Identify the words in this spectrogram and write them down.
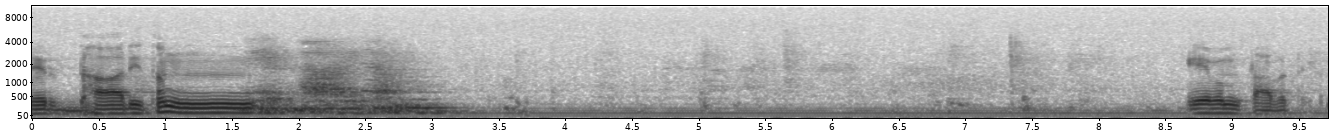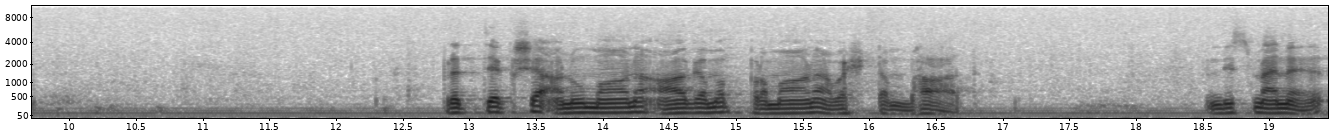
निर्धारितम्। एवं तावत्। प्रत्यक्ष अनुमान आगम प्रमाण avashtambhat. In this manner,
